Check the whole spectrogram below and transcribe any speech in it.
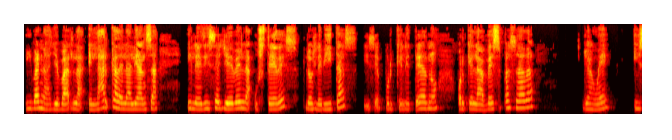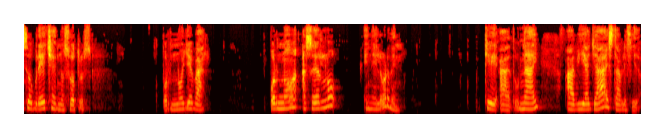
iban a llevar el arca de la alianza y le dice, llévenla ustedes, los levitas, dice, porque el Eterno, porque la vez pasada Yahweh hizo brecha en nosotros por no llevar, por no hacerlo en el orden que Adonai había ya establecido.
